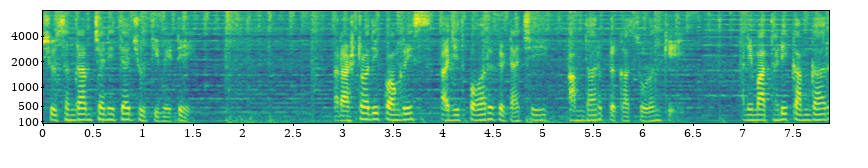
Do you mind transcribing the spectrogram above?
शिवसंग्रामच्या नेत्या ज्योती मेटे राष्ट्रवादी काँग्रेस अजित पवार गटाचे आमदार प्रकाश सोळंके आणि माथाडी कामगार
